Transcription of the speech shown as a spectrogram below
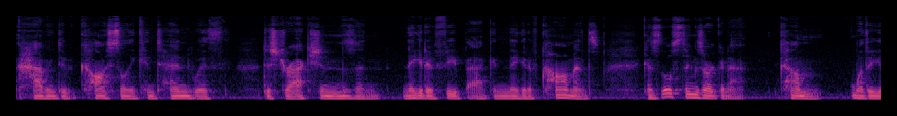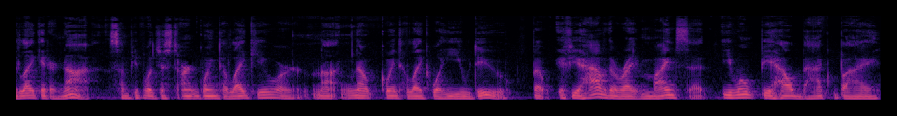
having to constantly contend with distractions and negative feedback and negative comments because those things are going to come whether you like it or not. Some people just aren't going to like you or not, not going to like what you do. But if you have the right mindset, you won't be held back by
